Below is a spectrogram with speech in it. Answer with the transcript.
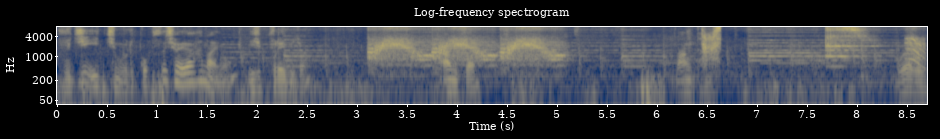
굳이 이 친구를 꼭 쓰셔야 하나요? 29렙이죠? 안 써? 망탕 뭐야 이거?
